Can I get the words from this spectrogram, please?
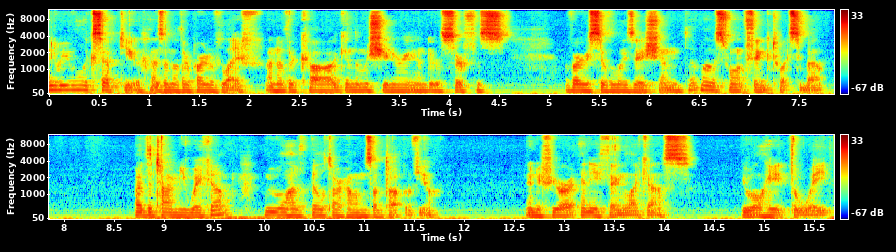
and we will accept you as another part of life, another cog in the machinery under the surface of our civilization that most won't think twice about. By the time you wake up, we will have built our homes on top of you. And if you are anything like us, you will hate the wait.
